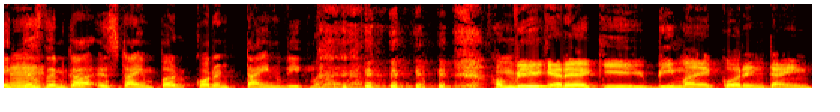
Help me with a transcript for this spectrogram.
इक्कीस दिन का इस टाइम पर क्वारंटाइन वीक मनाया जा रहा है हम भी ये कह रहे हैं कि बी माई क्वारंटाइन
